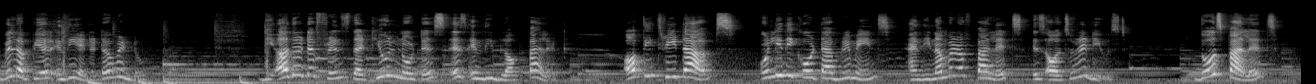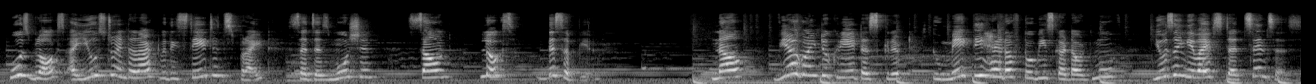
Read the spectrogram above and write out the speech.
will appear in the editor window. The other difference that you'll notice is in the block palette. Of the three tabs, only the code tab remains and the number of palettes is also reduced. Those palettes, whose blocks are used to interact with the stage and sprite, such as motion, sound, looks disappear. Now, we are going to create a script to make the head of Toby's cutout move using Evive's touch sensors.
